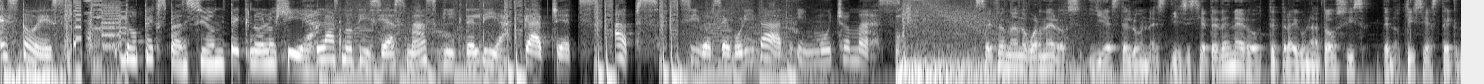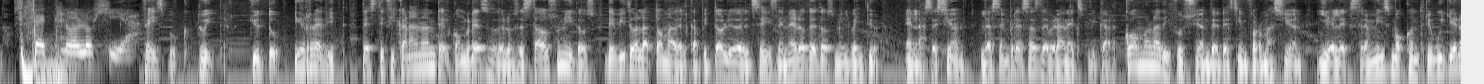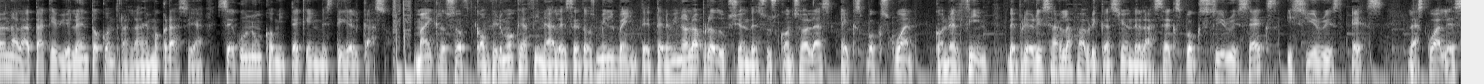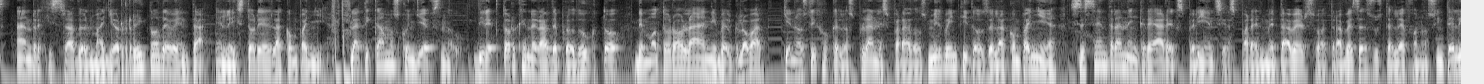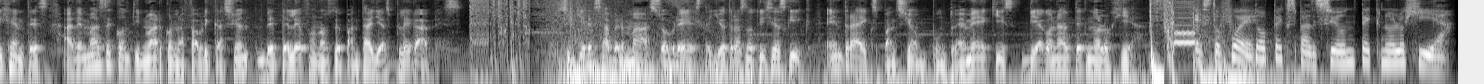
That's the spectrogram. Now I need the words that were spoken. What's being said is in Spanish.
Esto es Top Expansión Tecnología. Las noticias más geek del día. Gadgets, apps, ciberseguridad y mucho más. Soy Fernando Guarneros y este lunes 17 de enero te traigo una dosis de noticias tecno. Tecnología. Facebook, Twitter, YouTube y Reddit testificarán ante el Congreso de los Estados Unidos debido a la toma del Capitolio del 6 de enero de 2021. En la sesión, las empresas deberán explicar cómo la difusión de desinformación y el extremismo contribuyeron al ataque violento contra la democracia, según un comité que investigue el caso. Microsoft confirmó que a finales de 2020 terminó la producción de sus consolas Xbox One, con el fin de priorizar la fabricación de las Xbox Series X y Series S, las cuales han registrado el mayor ritmo de venta en la historia de la Platicamos con Jeff Snow, director general de producto de Motorola a nivel global, quien nos dijo que los planes para 2022 de la compañía se centran en crear experiencias para el metaverso a través de sus teléfonos inteligentes, además de continuar con la fabricación de teléfonos de pantallas plegables. Si quieres saber más sobre este y otras noticias geek, entra a expansión.mx diagonal tecnología. Esto fue Top Expansión Tecnología.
